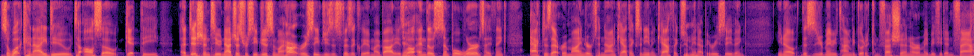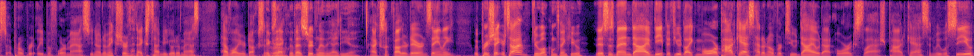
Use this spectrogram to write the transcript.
So what can I do to also get the addition to not just receive Jesus in my heart, receive Jesus physically in my body as Yeah. well? And those simple words, I think, act as that reminder to non-Catholics and even Catholics who may mm-hmm. not be receiving. You know, this is your maybe time to go to confession, or maybe if you didn't fast appropriately before Mass, you know, to make sure the next time you go to Mass, have all your ducks in a row. Exactly. That's certainly the idea. Excellent, Father Daren Zehnle. We appreciate your time. You're welcome. Thank you. This has been Dive Deep. If you'd like more podcasts, head on over to dio.org slash podcast, and we will see you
